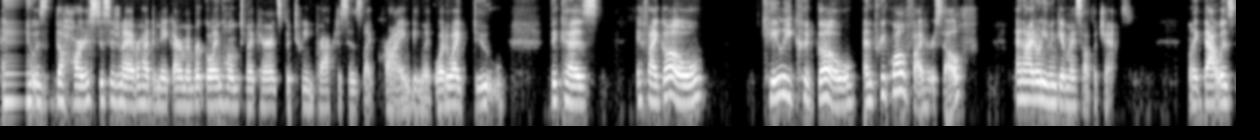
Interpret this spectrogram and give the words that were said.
and it was the hardest decision I ever had to make. I remember going home to my parents between practices, like crying, being like, what do I do? Because if I go, Caeli could go and pre qualify herself, and I don't even give myself a chance. Like that was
